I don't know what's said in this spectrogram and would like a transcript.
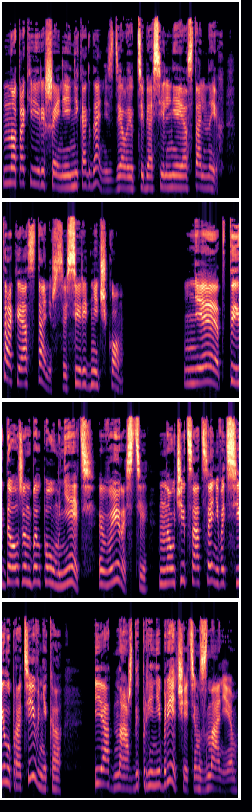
Но такие решения никогда не сделают тебя сильнее остальных. Так и останешься середнячком. Нет, ты должен был поумнеть, вырасти, научиться оценивать силу противника и однажды пренебречь этим знанием.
